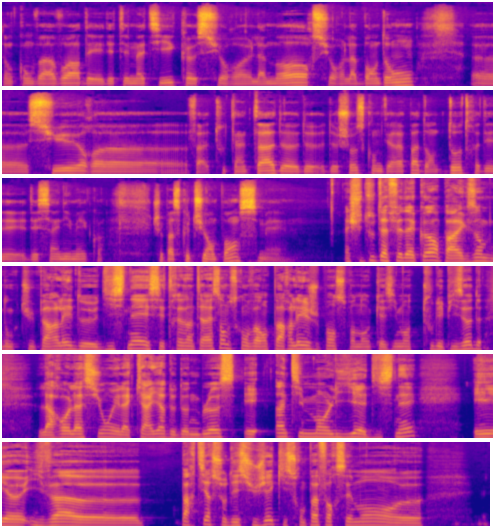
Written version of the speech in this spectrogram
Donc on va avoir des, thématiques sur euh, la mort, sur l'abandon, euh, sur euh, tout un tas de, choses qu'on ne verrait pas dans d'autres des- dessins animés. Quoi. Je sais pas ce que tu en penses, mais... Ah, Je suis tout à fait d'accord. Par exemple, donc tu parlais de Disney et c'est très intéressant parce qu'on va en parler, je pense, pendant quasiment tout l'épisode. La relation et la carrière de Don Bluth est intimement liée à Disney et euh, il va euh, partir sur des sujets qui seront pas forcément euh,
